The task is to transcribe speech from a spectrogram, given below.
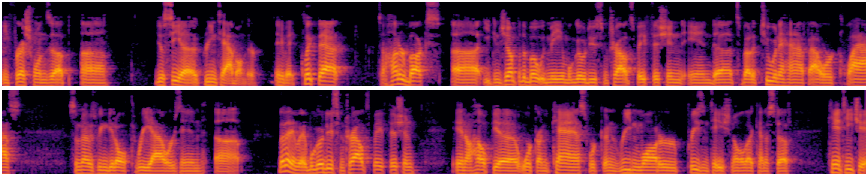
any fresh ones up. Uh, you'll see a green tab on there anyway, click that. It's a hundred bucks. Uh, you can jump in the boat with me and we'll go do some trout spey fishing. And uh, it's about a two and a half hour class. Sometimes we can get all three hours in. Uh, but anyway, we'll go do some trout spey fishing and I'll help you work on cast, work on reading water, presentation, all that kind of stuff. Can't teach you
